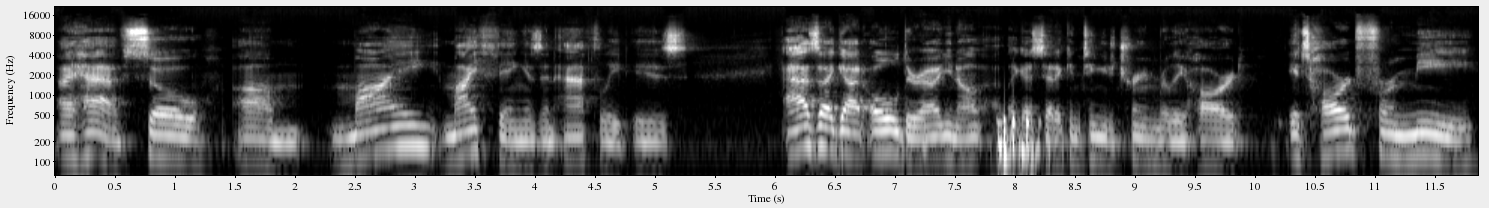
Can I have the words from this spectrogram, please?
I have. So, um, my my thing as an athlete is, as I got older, you know, like I said, I continue to train really hard. It's hard for me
